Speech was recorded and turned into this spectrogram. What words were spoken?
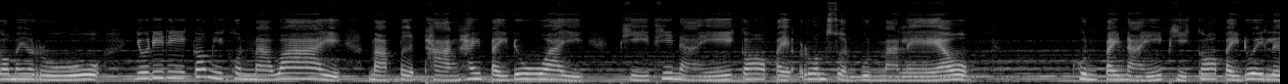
ก็ไม่รู้ อยู่ดีๆ ก็มีคนมาไหว้ มาเปิดทางให้ไปด้วย ผีที่ไหนก็ไปร่วมส่วนบุญมาแล้วคุณไปไหนผีก็ไปด้วยเล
